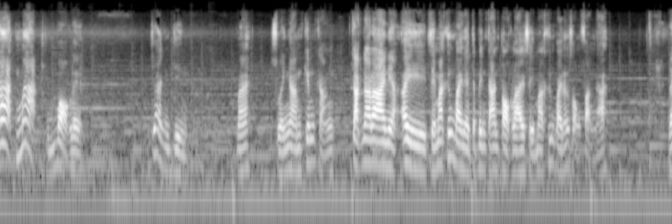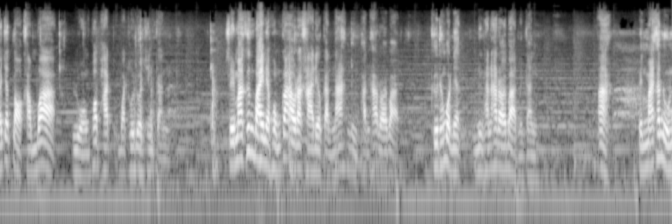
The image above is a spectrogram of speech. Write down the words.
ยากมากผมบอกเลย ยากจริงๆไหมสวยงามเข้มขังจักรนารายเนี่ยไอเสมาครึ่งใบเนี่ยจะเป็นการตอกลายเสมาครึ่งใบทั้งสองฝั่งนะ แล้วจะตอกคำว่าหลวงพ่อพัดวัดห้วดวนเช่นกัน เสมาครึ่งใบเนี่ยผมก็เอาราคาเดียวกันนะ 1,500 บาท คือทั้งหมดเนี่ย1,500 บาทเหมือนกันอะเป็นไม้ขนุน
